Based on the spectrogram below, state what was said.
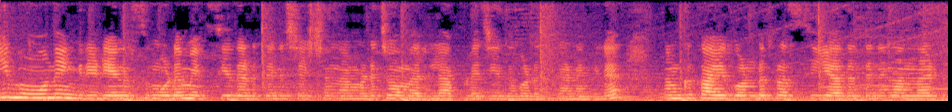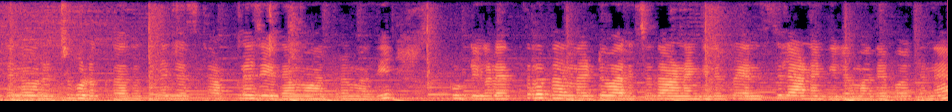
ഈ മൂന്ന് ഇൻഗ്രീഡിയൻസും കൂടെ മിക്സ് ചെയ്തെടുത്തതിന് ശേഷം നമ്മുടെ ചുമരിൽ അപ്ലൈ ചെയ്ത് കൊടുക്കുകയാണെങ്കിൽ നമുക്ക് കൈകൊണ്ട് പ്രസ് ചെയ്യാതെ തന്നെ നന്നായിട്ട് തന്നെ ഉരച്ച് കൊടുക്കാതെ തന്നെ ജസ്റ്റ് അപ്ലൈ ചെയ്താൽ മാത്രം മതി. കുട്ടികൾ എത്ര നന്നായിട്ട് വരച്ചതാണെങ്കിലും പെൻസിലാണെങ്കിലും അതേപോലെ തന്നെ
